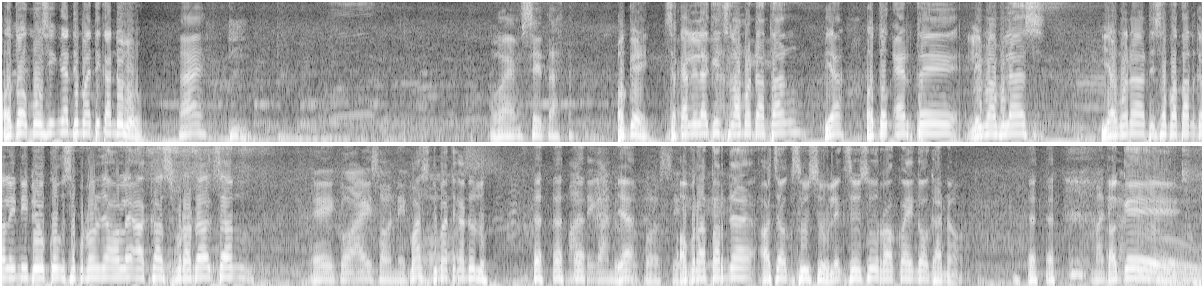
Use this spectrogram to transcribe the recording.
Untuk musiknya dimatikan dulu. Hai. Oh MC ta. Oke, sekali lagi selamat datang ya untuk RT 15 yang mana di kesempatan kali ini didukung sepenuhnya oleh Akas Production. Eh, kok ISO nih, Mas Bos? dimatikan dulu. Matikan dulu, ya, Bos. Eh, operatornya ojo susu, lek susu rokok enggak gano. Oke. dulu.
